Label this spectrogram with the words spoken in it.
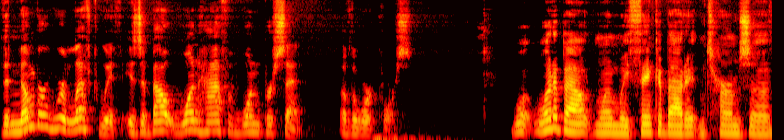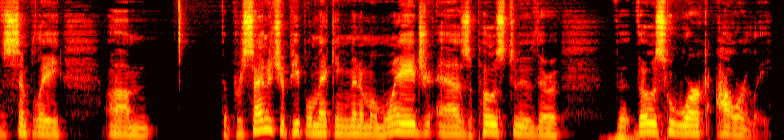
the number we're left with is about one half of 1% of the workforce. What, what about when we think about it in terms of simply um, the percentage of people making minimum wage as opposed to the, the those who work hourly?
